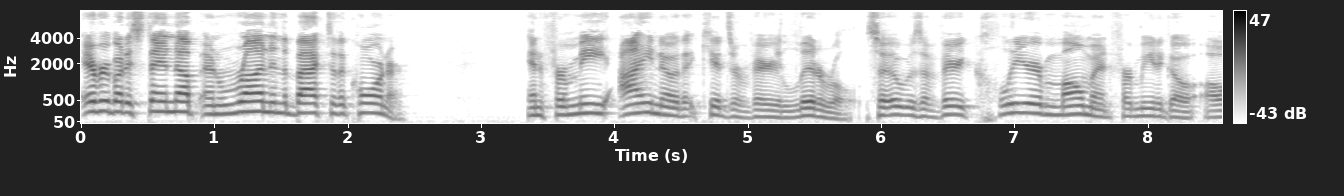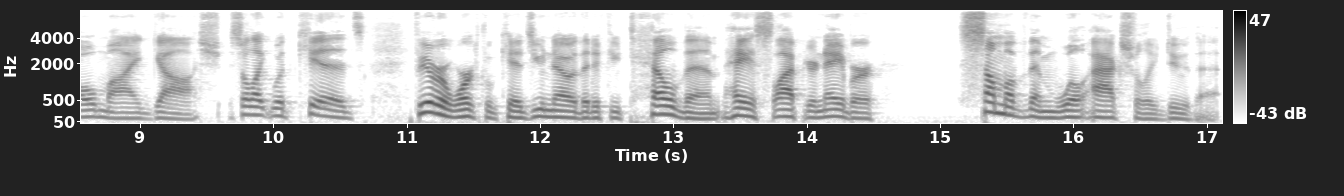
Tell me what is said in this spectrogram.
everybody, stand up and run in the back to the corner." And for me, I know that kids are very literal. So it was a very clear moment for me to go, oh my gosh. So, like with kids, if you ever worked with kids, you know that if you tell them, hey, slap your neighbor, some of them will actually do that,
